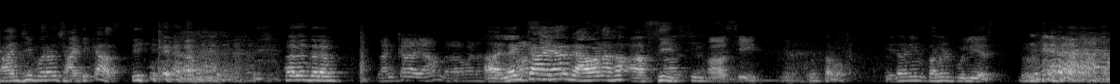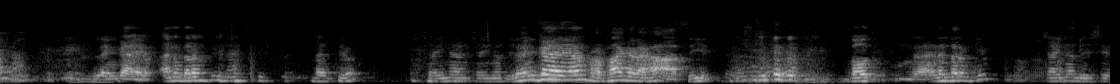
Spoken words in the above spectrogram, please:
काञ्चीपुरं शाटिका अस्ति। अनन्तरं? लङ्कायां रावणः आसीत्। उत्तमम्। इदानीं तमिळ् पुलि अस्ति। लङ्कायाम् अनन्तरं? नास्ति वा? लङ्कायां प्रभाकरः आसीत्। भवतु। अनन्तरं किम्? चैना देशे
